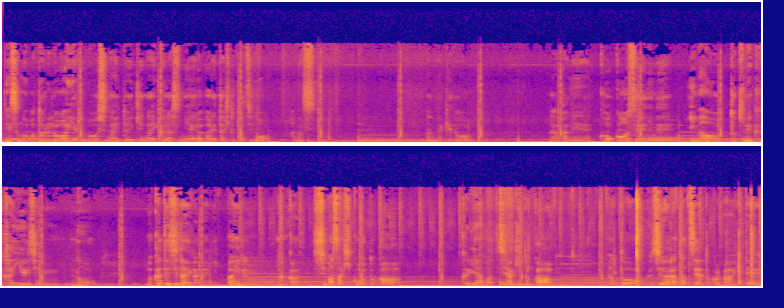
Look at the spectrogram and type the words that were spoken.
でそのバトルロワイヤルをしないといけないクラスに選ばれた人たちの話なんだけどなんかね高校生にね今をときめく俳優陣の若手時代がねいっぱいいるの。なんか柴咲コウとか栗山千明とかと藤原竜也とかがいて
